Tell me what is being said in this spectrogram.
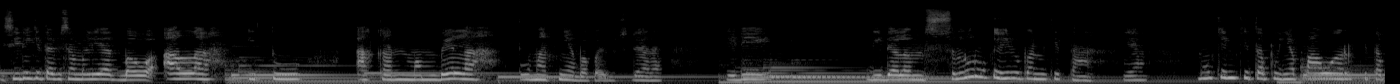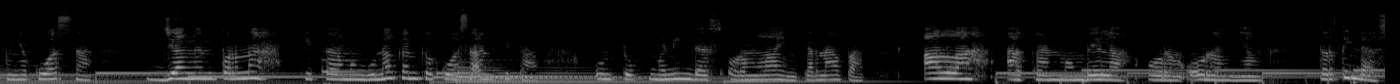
Di sini kita bisa melihat bahwa Allah itu akan membela umatnya Bapak Ibu Saudara. Jadi di dalam seluruh kehidupan kita ya, mungkin kita punya power, kita punya kuasa. Jangan pernah kita menggunakan kekuasaan kita untuk menindas orang lain karena apa? Allah akan membela orang-orang yang tertindas.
